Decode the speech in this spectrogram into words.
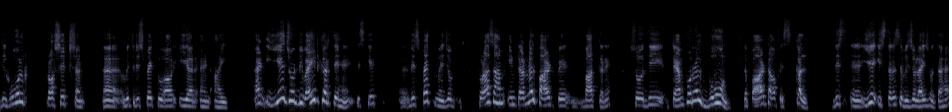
the whole cross section with respect to our ear and I and ये जो डिवाइड करते हैं, इसके रिस्पेक्ट में जो थोड़ा सा हम इंटरनल पार्ट पे बात करें so the temporal bone the part of skull this ये इस तरह से विजुअलाइज होता है।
